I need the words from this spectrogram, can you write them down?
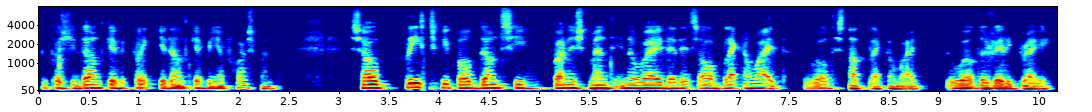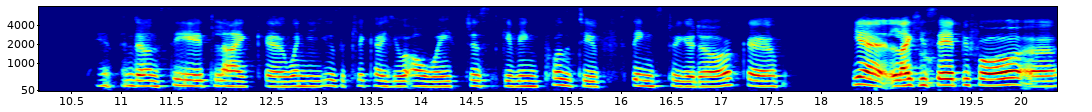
because you don't give a click, you don't give reinforcement. So please, people, don't see punishment in a way that it's all black and white. The world is not black and white. The world is really gray. Yes, and don't see it like uh, when you use a clicker, you're always just giving positive things to your dog. Uh, yeah, like you said before, uh,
